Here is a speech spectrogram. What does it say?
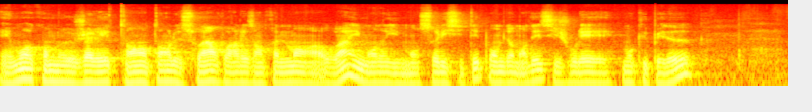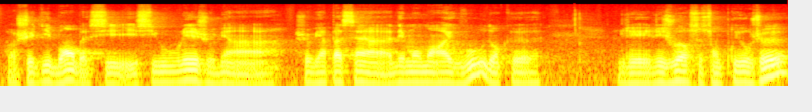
Et moi, comme j'allais temps le soir voir les entraînements à Beauvin, ils m'ont sollicité pour me demander si je voulais m'occuper d'eux. Je lui dit, bon, ben, si, vous voulez, je veux bien, passer des moments avec vous. Donc euh, les, joueurs se sont pris au jeu.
